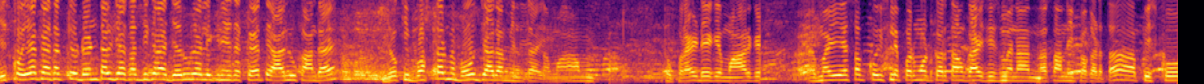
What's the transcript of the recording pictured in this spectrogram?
इसको यह कह सकते हो डेंटल जैसा दिख रहा है ज़रूर है लेकिन इसे कहते आलू कांदा है जो कि बस्तर में बहुत ज़्यादा मिलता है। तमाम तो फ्राइडे के मार्केट मैं ये सबको इसलिए प्रमोट करता हूँ गाइस इसमें ना नशा नहीं पकड़ता। आप इसको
